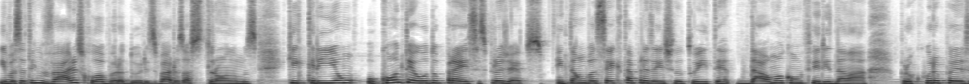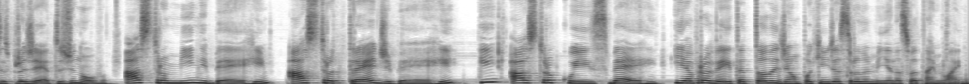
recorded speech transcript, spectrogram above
e você tem vários colaboradores, vários astrônomos que criam o conteúdo para esses projetos. Então, você que está presente no Twitter, dá uma conferida lá, procura por esses projetos de novo. Astromini BR, Astrotred BR e AstroQuiz BR e aproveita todo dia um pouquinho de astronomia na sua timeline.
